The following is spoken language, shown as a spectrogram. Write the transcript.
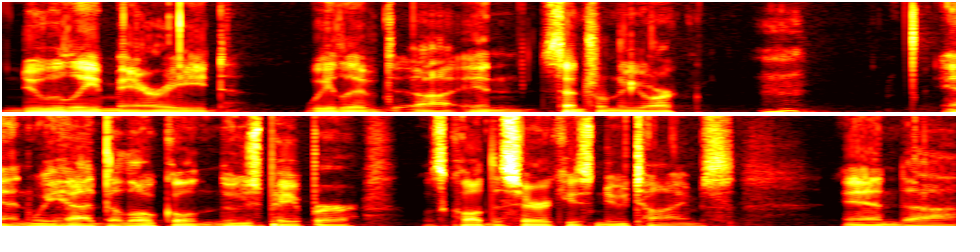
newly married, we lived uh, in central New York, mm-hmm. and we had the local newspaper was called the Syracuse New Times, and uh,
